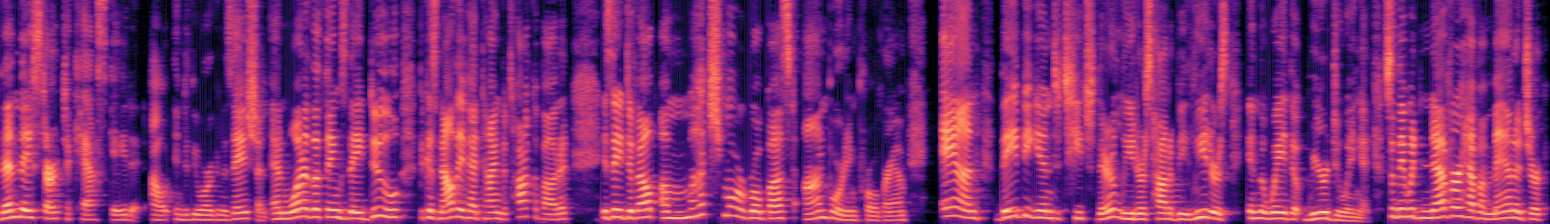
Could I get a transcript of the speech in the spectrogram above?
then they start to cascade it out into the organization. And one of the things they do, because now they've had time to talk about it, is they develop a much more robust onboarding program and they begin to teach their leaders how to be leaders in the way that we're doing it. So they would never have a manager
